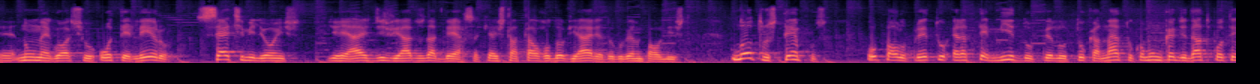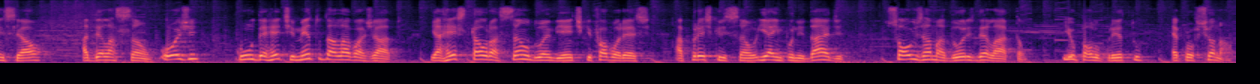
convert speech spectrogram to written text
é, num negócio hoteleiro 7 milhões de reais desviados da DERSA, que é a estatal rodoviária do governo paulista. Noutros tempos, o Paulo Preto era temido pelo Tucanato como um candidato potencial à delação. Hoje, com o derretimento da Lava Jato e a restauração do ambiente que favorece a prescrição e a impunidade, só os amadores delatam. E o Paulo Preto é profissional.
